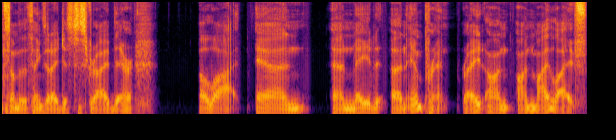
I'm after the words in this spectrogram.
some of the things that I just described there, a lot, and and made an imprint right on on my life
